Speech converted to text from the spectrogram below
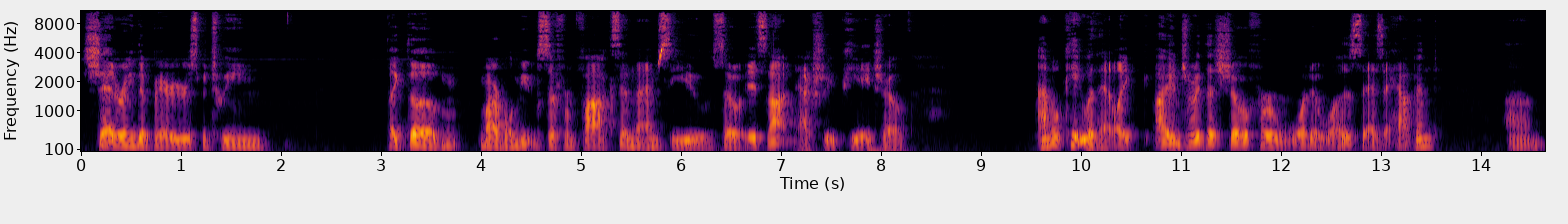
shattering the barriers between like the Marvel mutant stuff from Fox and the MCU. So it's not actually PHO. I'm okay with that. Like, I enjoyed the show for what it was as it happened. Um,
